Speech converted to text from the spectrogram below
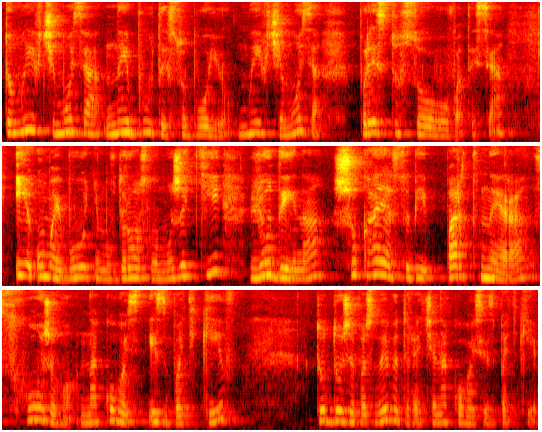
То ми вчимося не бути собою, ми вчимося пристосовуватися. І у майбутньому, в дорослому житті, людина шукає собі партнера, схожого на когось із батьків. Тут дуже важливо, до речі, на когось із батьків.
